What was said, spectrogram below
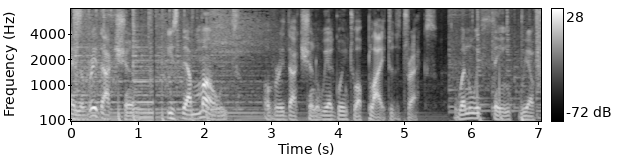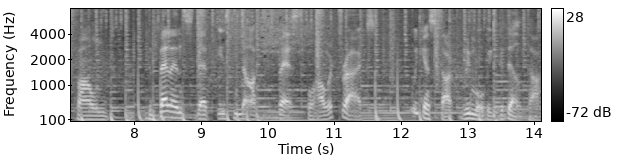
and reduction is the amount of reduction we are going to apply to the tracks. When we think we have found the balance that is not best for our tracks, we can start removing the delta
